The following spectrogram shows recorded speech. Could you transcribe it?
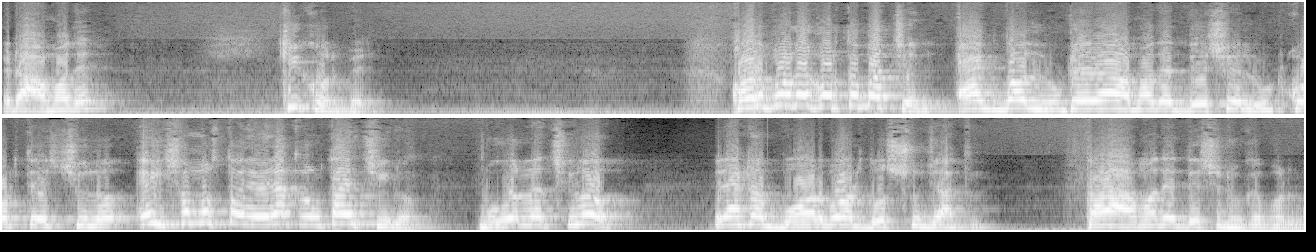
এটা আমাদের। কি করবেন? কল্পনা করতে পারছেন, একদল লুটেরা আমাদের দেশে লুট করতে এসেছিল, এই সমস্ত এরা কোথায় ছিল? মুঘলরা ছিল? এরা একটা বর্বর দস্যু জাতি। তারা আমাদের দেশে ঢুকে পড়ল।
